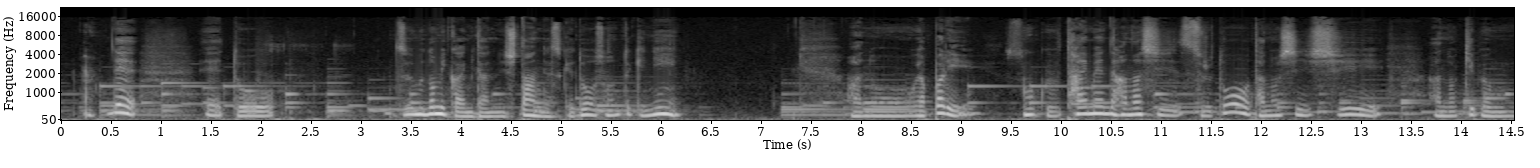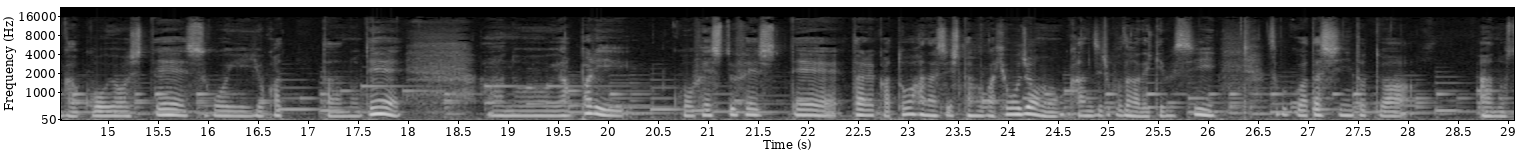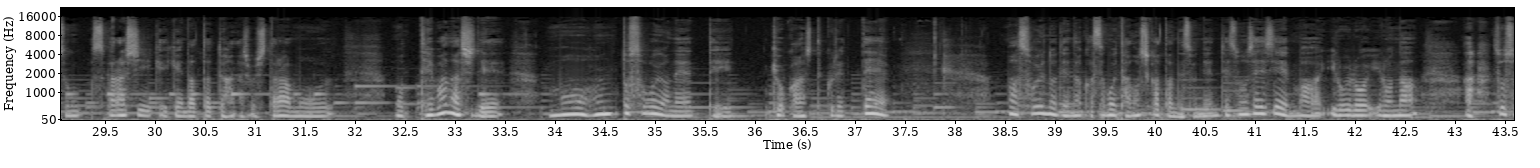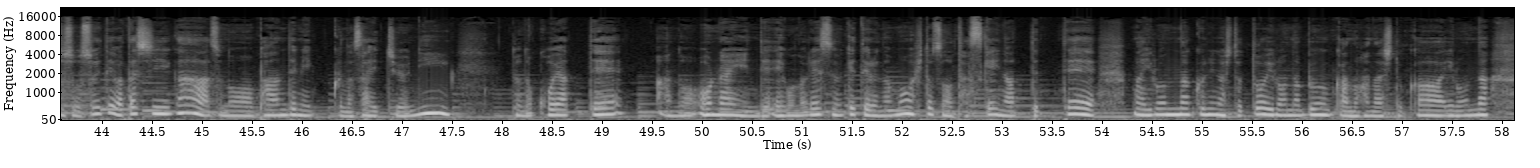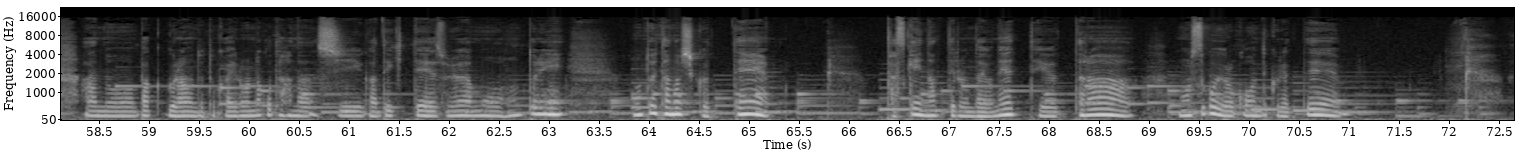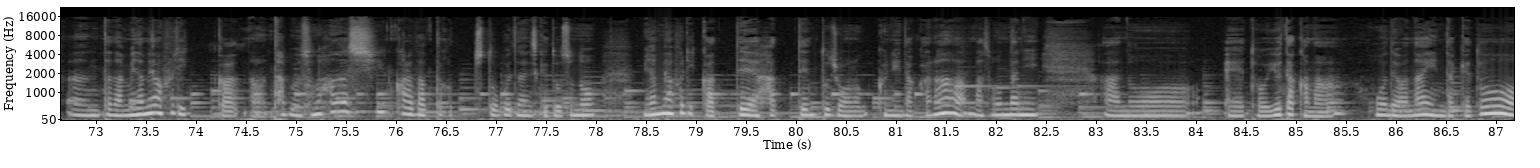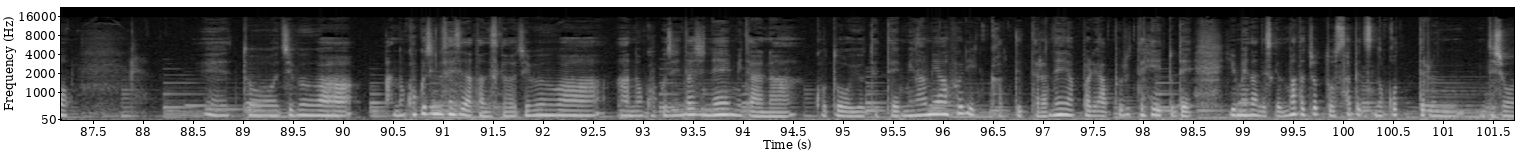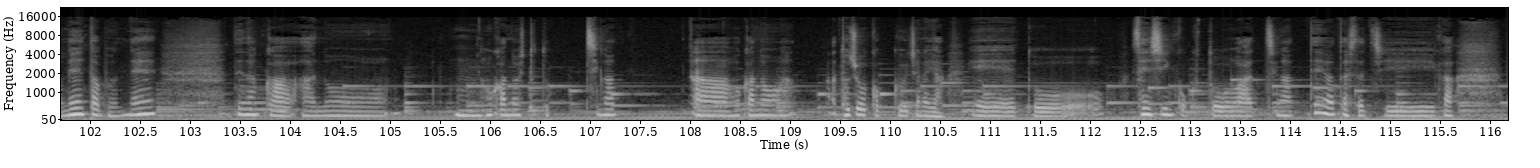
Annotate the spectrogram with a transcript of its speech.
で、えーと、と Zoom 飲み会みたいにしたんですけどその時にあのやっぱりすごく対面で話すると楽しいしあの気分が高揚してすごい良かったのであのやっぱりこう face to face で誰かと話しした方が表情も感じることができるしすごく私にとってはあのす素晴らしい経験だったっていう話をしたらもうもう手放しでもう本当そうよねって共感してくれてまあ、そういうのでなんかすごい楽しかったんですよね。でその先生まあいろいろいろなあそうそうそうそれで私がそのパンデミックの最中にそのこうやってあのオンラインで英語のレッスン受けてるのも一つの助けになってって、まあ、いろんな国の人といろんな文化の話とかいろんなあのバックグラウンドとかいろんなこと話ができてそれはもう本当に本当に楽しくって。助けになってるんだよねって言ったらものすごい喜んでくれて、うん、ただ南アフリカ多分その話からだったかちょっと覚えてないんですけどその南アフリカって発展途上の国だから、まあ、そんなにあの、えーと豊かな方ではないんだけどえーと、自分はあの黒人の先生だったんですけど自分はあの黒人だしねみたいなことを言ってて南アフリカって言ったらねやっぱりアップルテヘイトで有名なんですけどまだちょっと差別残ってるんでしょうね多分ね。でなんかあの、うん、他の人と違っあ他の途上国じゃないやえっ、ー、と先進国とは違って私たちが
